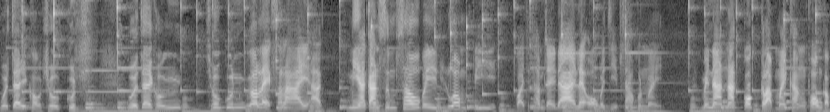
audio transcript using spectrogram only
หัวใจของโชกุน หัวใจของโชกุนก็แหลกสลายมีอาการซึมเศร้าไปร่วมปีกว่าจะทำใจได้และออกไปจีบสาวคนใหม่ ไม่นานนักก็กลับมาครั้งพร้อมกับ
